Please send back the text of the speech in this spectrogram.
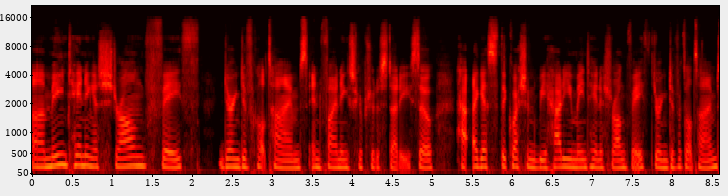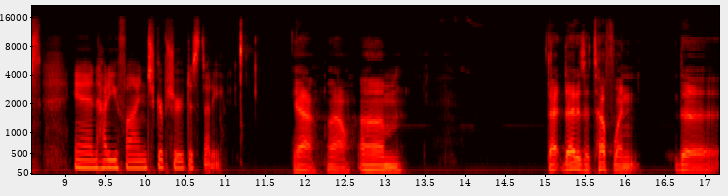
uh, maintaining a strong faith during difficult times and finding scripture to study. So, I guess the question would be, how do you maintain a strong faith during difficult times, and how do you find scripture to study? Yeah. Wow. Um, that that is a tough one the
